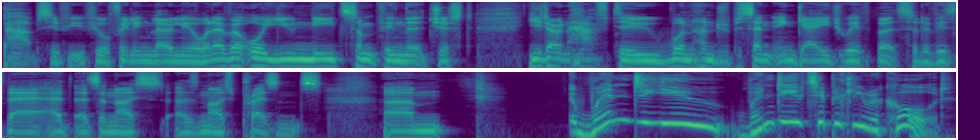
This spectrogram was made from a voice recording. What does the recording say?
perhaps if, if you're feeling lonely or whatever, or you need something that just you don't have to 100% engage with, but sort of is there as, as a nice as a nice presence. Um, when do you when do you typically record?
